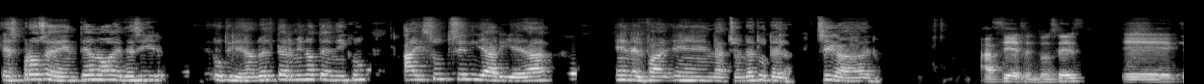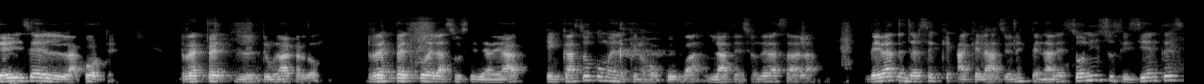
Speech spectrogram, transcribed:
es procedente o no, es decir, utilizando el término técnico, hay subsidiariedad en, el, en la acción de tutela. Siga, Así es, entonces, eh, ¿qué dice la Corte? Respecto, el tribunal, perdón. Respecto de la subsidiariedad, en caso como en el que nos ocupa la atención de la sala, debe atenderse a que las acciones penales son insuficientes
